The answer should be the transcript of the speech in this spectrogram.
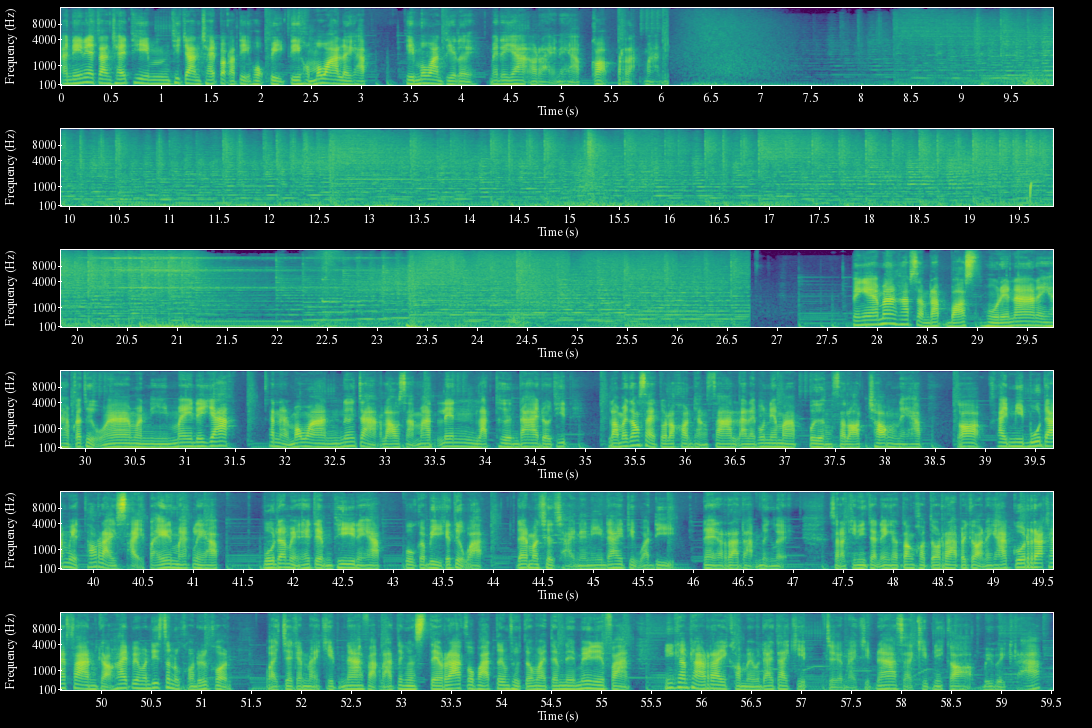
อันนี้เนี่ยจันใช้ทีมที่จันใช้ปกติ 6 ปีกตีของเมื่อวานเลยครับ ทีมเมื่อวานตีเลยไม่ได้ยากอะไรนะครับ ก็ประมาณนี้ เป็นไงบ้างครับสำหรับบอสฮูเรนานะครับ ก็ถือว่าวันนี้ไม่ได้ยากขนาดเมื่อวาน เนื่องจากเราสามารถเล่นลัดเทินได้โดยที่เราไม่ต้องใส่ตัวละครถังซานอะไรพวกนี้มาเปลืองสล็อตช่องนะครับ ก็ใครมีบูทดาเมจเท่าไหร่ใส่ไปให้แม็กเลยครับบูทดาเมจให้เต็มที่นะครับปูกระบี่ก็ถือว่าได้มาเฉิดฉายในนี้ได้ถือว่าดี ในระดับหนึ่งเลยสำหรับคลิปนี้จันเองก็ต้องขอตัวลาไปก่อนนะครับกูรักให้ฟานก็ให้เป็นวันที่สนุกของทุกคน ไว้เจอกันใหม่คลิปหน้าฝากร้านเติมเงินสเตราโกพาร์เติมถูกตัวใหม่เติมเนมไม่มีในฟานมีคำถามอะไรคอมเมนต์มาได้ใต้คลิป เจอกันใหม่คลิปหน้าสำหรับคลิปนี้ก็บ๊ายบายครับ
